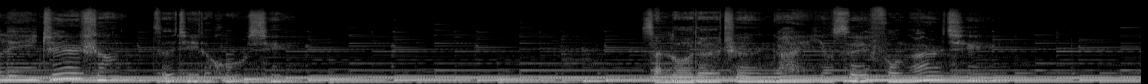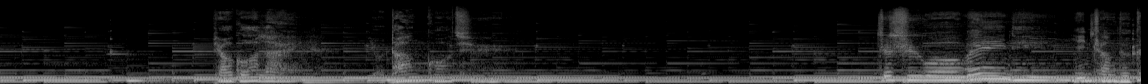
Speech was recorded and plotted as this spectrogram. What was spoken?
里只剩自己的呼吸，散落的尘埃又随风而起，飘过来又荡过去，这是我为你。吟唱的歌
